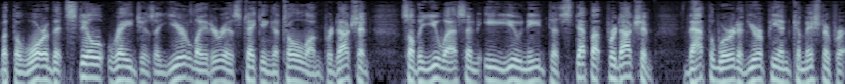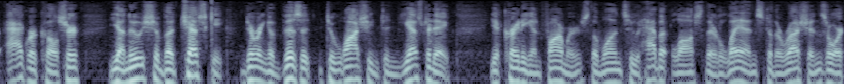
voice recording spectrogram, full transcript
but the war that still rages a year later is taking a toll on production. So the U.S. and EU need to step up production. That the word of European Commissioner for Agriculture, Janusz Wojciechowski, during a visit to Washington yesterday. Ukrainian farmers, the ones who haven't lost their lands to the Russians or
